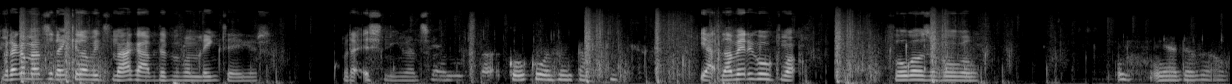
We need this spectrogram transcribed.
Maar dan gaan mensen denken dat we iets nagaafd hebben van Linktiger. Maar dat is niet, mensen. En uh, Coco is een tactiek. Ja, dat weet ik ook, maar... Vogel is een vogel. Ja, dat wel.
